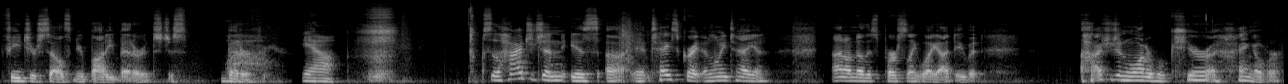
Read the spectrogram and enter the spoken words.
feeds your cells and your body better. It's just better for you. Yeah. So the hydrogen is uh, it tastes great, and let me tell you, I don't know this personally the way I do, but hydrogen water will cure a hangover.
